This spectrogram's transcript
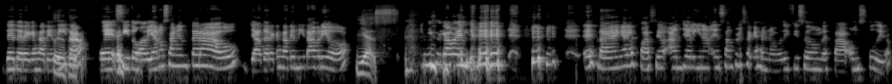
de Tere, que es la tiendita. Eh, si todavía no se han enterado, ya Tere, que es la tiendita, abrió. Yes. Físicamente está en el espacio Angelina en Santurce, que es el nuevo edificio donde está Home Studio.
